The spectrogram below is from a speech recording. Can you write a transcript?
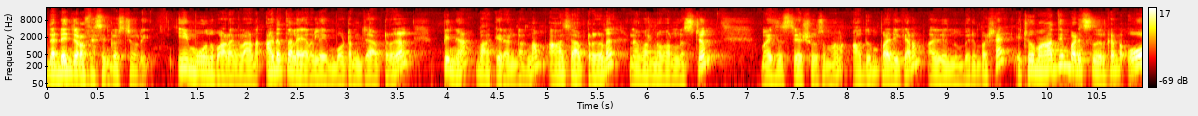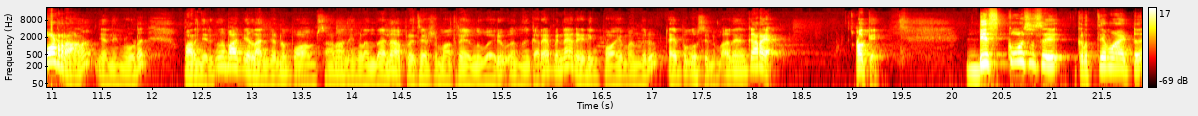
the danger of a single story ഈ മൂന്ന് പാഠങ്ങളാണ് അടുത്ത ലെയറിലെ ഇമ്പോർട്ടന്റ് ചാപ്റ്ററുകൾ പിന്നെ ബാക്കി രണ്ടെണ്ണം ആ ചാപ്റ്ററുകൾ നെവർ നെവർ നെസ്റ്റും മൈ സിസ്റ്റർ ഷൂസുമാണ് അതും പഠിക്കണം അതിൽ നിന്നും വരും. പക്ഷേ ഏറ്റവും ആദ്യം പഠിച്ച് തീർക്കേണ്ട ഓർഡറാണ് ഞാൻ നിങ്ങളോട് പറഞ്ഞിരിക്കുന്നത്. ബാക്കിയുള്ള അഞ്ചെണ്ണം പോയംസ് ആണ്. അത് നിങ്ങൾ എന്തായാലും അപ്രീസിയേഷൻ മാത്രമേ ഒന്ന് വരൂ എന്ന് നിങ്ങൾക്കറിയാം. പിന്നെ റീഡിംഗ് പോയം എന്നൊരു ടൈപ്പ് ക്വസ്റ്റ്യൻ അത് നിങ്ങൾക്കറിയാം. ഓക്കെ ഡിസ്കോഴ്സസ് കൃത്യമായിട്ട്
